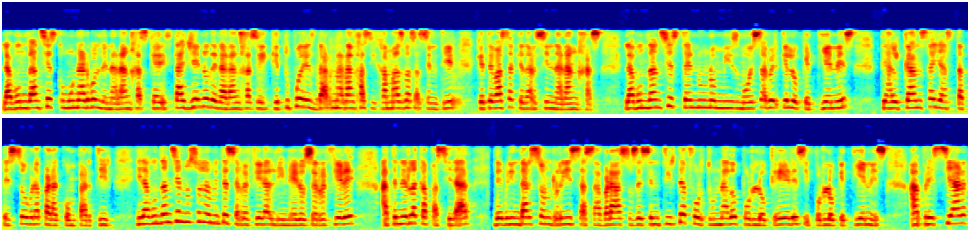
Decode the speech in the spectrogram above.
La abundancia es como un árbol de naranjas que está lleno de naranjas y que tú puedes dar naranjas y jamás vas a sentir que te vas a quedar sin naranjas. La abundancia está en uno mismo, es saber que lo que tienes te alcanza y hasta te sobra para compartir. Y la abundancia no solamente se refiere al dinero, se refiere a tener la capacidad de brindar sonrisas, abrazos, de sentirte afortunado por lo que eres y por lo que tienes, apreciar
